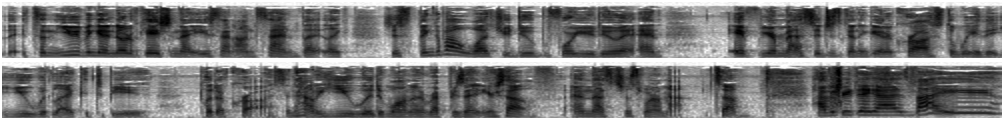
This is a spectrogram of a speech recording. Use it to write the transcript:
it's an, you even get a notification that you sent unsend. But like, just think about what you do before you do it, and if your message is going to get across the way that you would like it to be put across, and how you would want to represent yourself. And that's just where I'm at. So, have a great day, guys. Bye.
